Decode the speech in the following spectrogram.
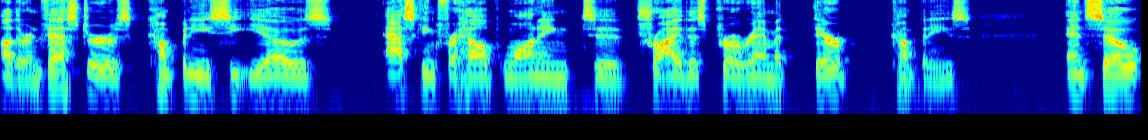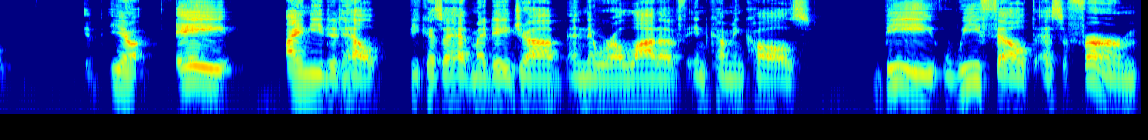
other investors, company CEOs asking for help, wanting to try this program at their companies. And so, you know, A, I needed help because I had my day job and there were a lot of incoming calls. B, we felt as a firm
